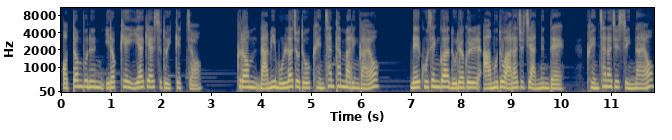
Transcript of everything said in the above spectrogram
어떤 분은 이렇게 이야기할 수도 있겠죠. 그럼 남이 몰라줘도 괜찮단 말인가요? 내 고생과 노력을 아무도 알아주지 않는데 괜찮아질 수 있나요?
